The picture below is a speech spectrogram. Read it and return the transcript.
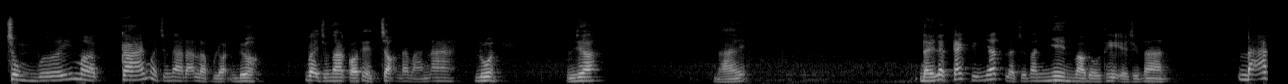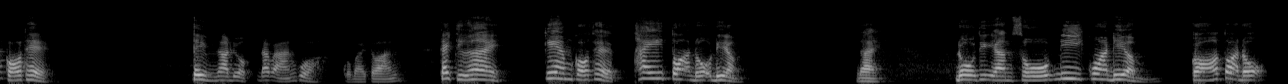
trùng với mà cái mà chúng ta đã lập luận được. Vậy chúng ta có thể chọn đáp án A luôn. Đúng chưa? Đấy. Đấy là cách thứ nhất là chúng ta nhìn vào đồ thị để chúng ta đã có thể tìm ra được đáp án của của bài toán. Cách thứ hai, các em có thể thay tọa độ điểm. Đây. Đồ thị hàm số đi qua điểm có tọa độ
